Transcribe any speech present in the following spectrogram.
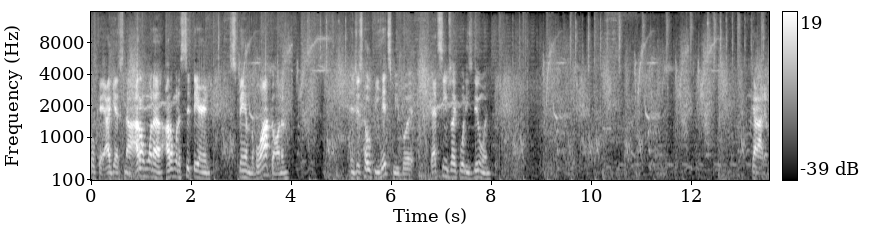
Okay, I guess not. I don't want to. I don't want to sit there and spam the block on him and just hope he hits me. But that seems like what he's doing. Got him.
